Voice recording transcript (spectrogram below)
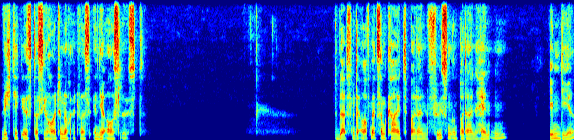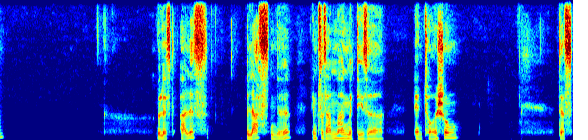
Wichtig ist, dass sie heute noch etwas in dir auslöst. Du bleibst mit der Aufmerksamkeit bei deinen Füßen und bei deinen Händen in dir. Du lässt alles Belastende im Zusammenhang mit dieser Enttäuschung, das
